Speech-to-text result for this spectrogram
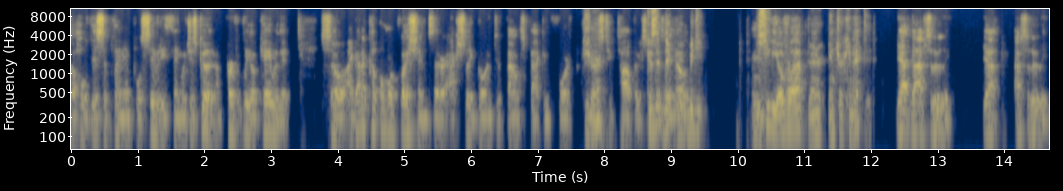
the whole discipline impulsivity thing, which is good. I'm perfectly okay with it. So I got a couple more questions that are actually going to bounce back and forth between sure. those two topics. Because you, you mm. see the overlap, they're interconnected. Yeah, absolutely. Yeah, absolutely.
